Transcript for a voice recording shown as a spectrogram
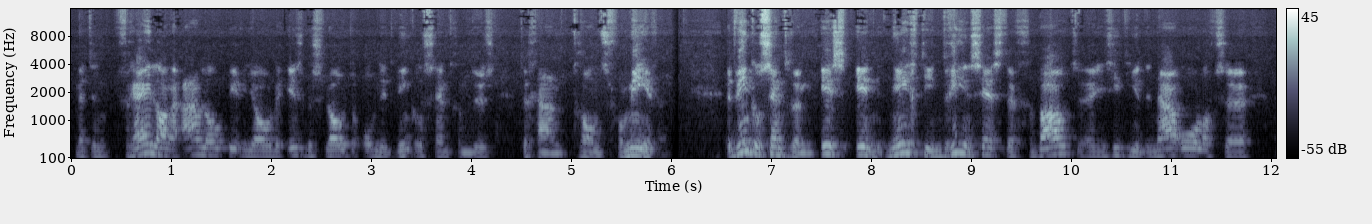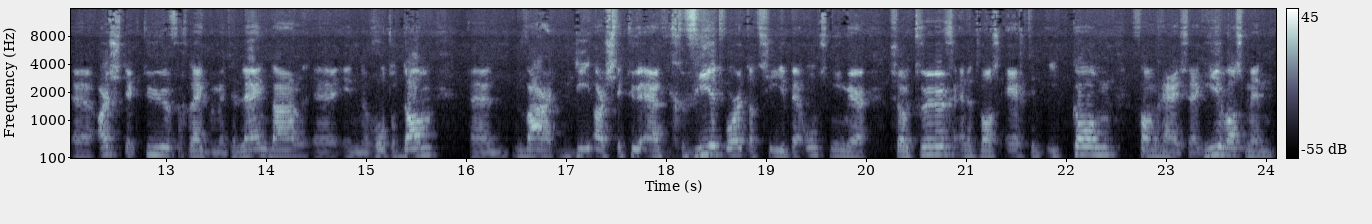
met een vrij lange aanloopperiode, is besloten om dit winkelcentrum dus te gaan transformeren. Het winkelcentrum is in 1963 gebouwd. Uh, je ziet hier de naoorlogse architectuur, vergelijkbaar met de lijnbaan in Rotterdam, waar die architectuur eigenlijk gevierd wordt. Dat zie je bij ons niet meer zo terug. En het was echt een icoon van Rijswijk. Hier was men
